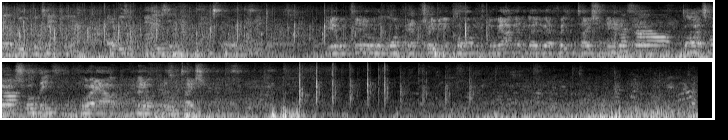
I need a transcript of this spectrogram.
their full potential. And I was amazed at how fast they were running. Yeah, we've said all along about three minute kilometres, but we are going to go to our presentation now, um, guys, very shortly for our medal presentation.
